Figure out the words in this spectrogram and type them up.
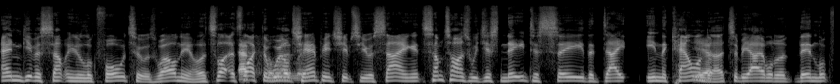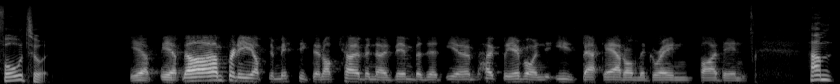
And give us something to look forward to as well, Neil. It's like it's like the World Championships you were saying. It's sometimes we just need to see the date in the calendar to be able to then look forward to it. Yeah, yeah. No, I'm pretty optimistic that October, November, that you know, hopefully everyone is back out on the green by then. Um,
